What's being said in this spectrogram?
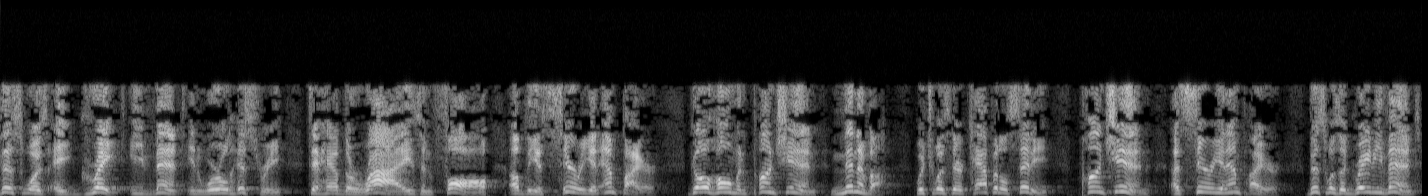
This was a great event in world history to have the rise and fall of the Assyrian Empire. Go home and punch in Nineveh, which was their capital city. Punch in Assyrian Empire. This was a great event,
